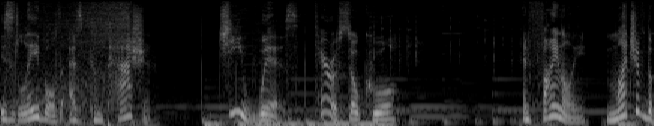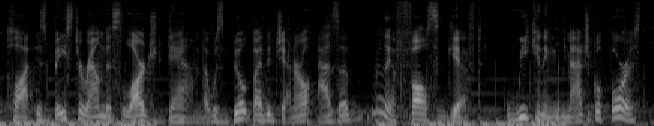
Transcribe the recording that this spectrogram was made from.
is labeled as compassion. Gee whiz, tarot's so cool. And finally, much of the plot is based around this large dam that was built by the general as a really a false gift, weakening the magical forest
